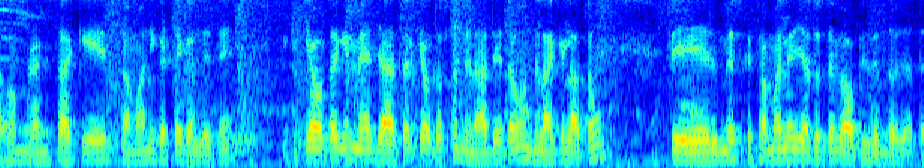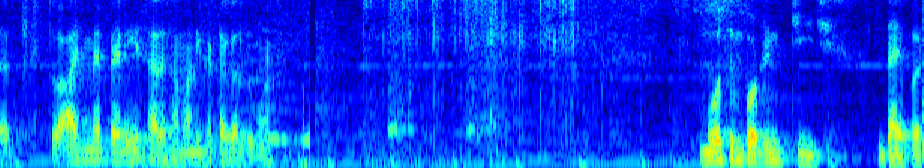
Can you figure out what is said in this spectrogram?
अब हम रणसा के सामान इकट्ठे कर लेते हैं। क्योंकि क्या होता है कि मैं ज़्यादातर क्या होता है, उसको नहला देता हूँ, नहला के लाता हूँ। फिर मैं उसके सामान ले जाता तो मेरा ऑफ़िस गंदा हो जाता है। तो आज मैं पहले ही सारे सामान इकट्ठा कर लूँगा। मोस्ट इम्पोर्टेंट चीज़ डायपर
